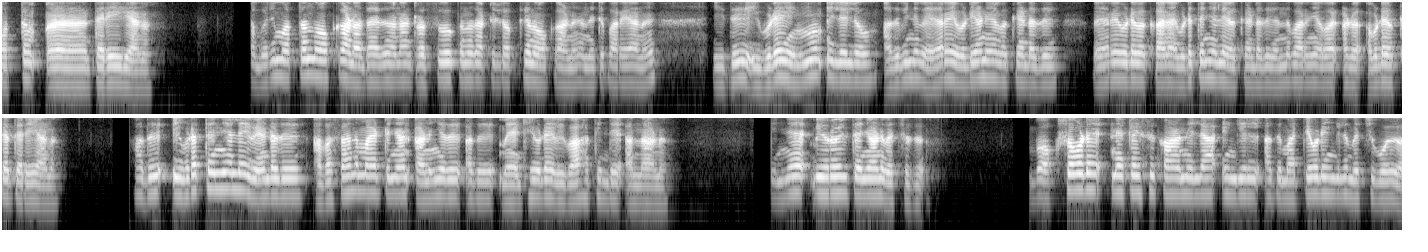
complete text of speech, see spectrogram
മൊത്തം തിരയുകയാണ്. അവർ മൊത്തം നോക്കുകയാണ്. അതായത് ആ ഡ്രസ്സ് വെക്കുന്ന തട്ടിലൊക്കെ നോക്കുകയാണ്. എന്നിട്ട് പറയാണ് ഇത് ഇവിടെ എങ്ങും ഇല്ലല്ലോ. അത് പിന്നെ വേറെ എവിടെയാണ് ഞാൻ വെക്കേണ്ടത്? വേറെ എവിടെ വെക്കാനാണ് ഇവിടെ തന്നെയല്ലേ വെക്കേണ്ടത്? എന്ന് പറഞ്ഞ് അവർ അവിടെയൊക്കെ തിരയാണ്. അത് ഇവിടെ തന്നെയല്ലേ വേണ്ടത്? അവസാനമായിട്ട് ഞാൻ അണിഞ്ഞത് അത് മേഘയുടെ വിവാഹത്തിന്റെ അന്നാണ്. പിന്നെ ബ്യൂറോയിൽ തന്നെയാണ് വെച്ചത്. ബോക്സോടെ നെക്ലേസ് കാണുന്നില്ല എങ്കിൽ അത് മറ്റെവിടെയെങ്കിലും വെച്ച് പോയോ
